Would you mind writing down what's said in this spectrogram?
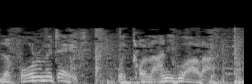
The Forum at 8 with Xolani Gwala.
